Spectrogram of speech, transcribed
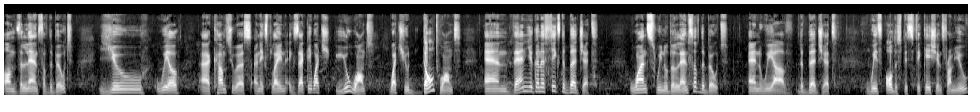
on the length of the boat, you will uh, come to us and explain exactly what you want, what you don't want, and then you're gonna fix the budget. Once we know the length of the boat, and we have the budget with all the specifications from you,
